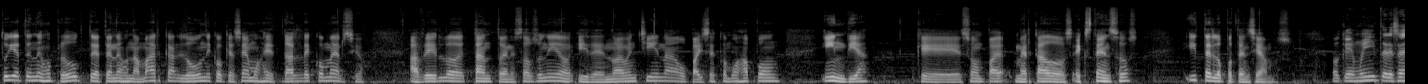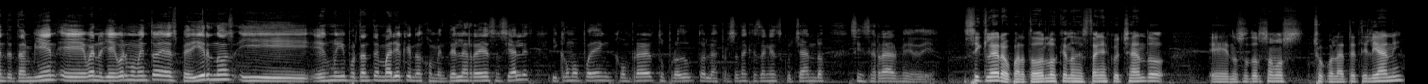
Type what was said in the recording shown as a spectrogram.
Tú ya tienes un producto, ya tienes una marca, lo único que hacemos es darle comercio, abrirlo tanto en Estados Unidos y de nuevo en China o países como Japón, India, que son mercados extensos, y te lo potenciamos. Ok, muy interesante también. eh, bueno, llegó el momento de despedirnos y es muy importante, Mario, que nos comentes las redes sociales y cómo pueden comprar tu producto las personas que están escuchando sin cerrar al mediodía. Sí, claro, para todos los que nos están escuchando, eh, nosotros somos Chocolate Tiliani.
